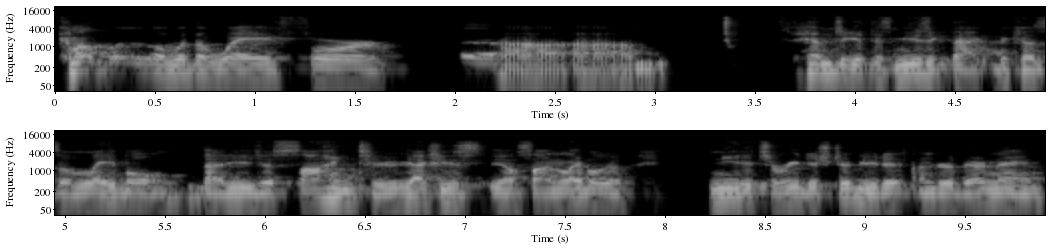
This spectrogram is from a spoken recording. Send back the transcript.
come up with a way for uh, um, him to get this music back because the label that he just signed to, he actually you know signed a label, needed to redistribute it under their name.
